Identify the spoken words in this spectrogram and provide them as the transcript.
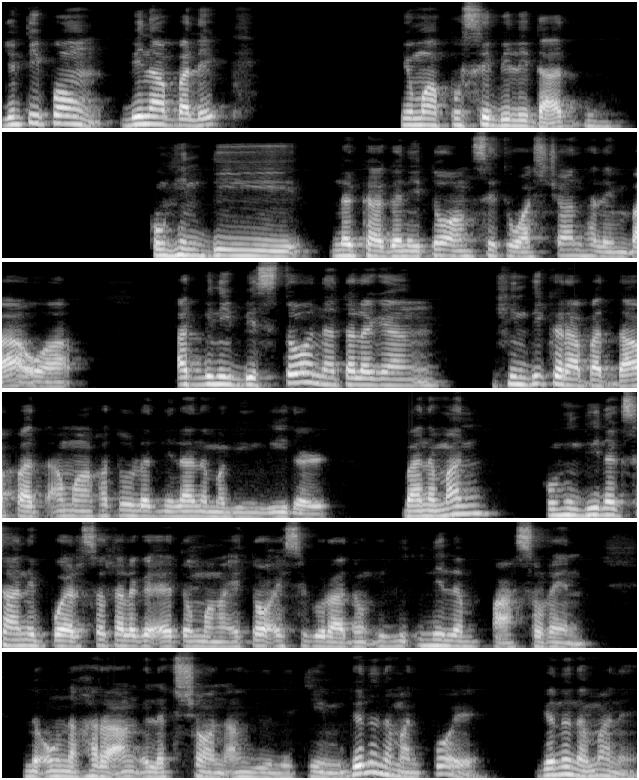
yung tipong binabalik yung mga posibilidad kung hindi nagkaganito ang sitwasyon halimbawa at binibisto na talagang hindi karapat dapat ang mga katulad nila na maging leader. Ba naman, kung hindi nagsanib puwersa talaga itong mga ito ay siguradong in- inilampaso rin noong nakaraang eleksyon ang unity team. Ganun naman po eh. Ganun naman eh.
